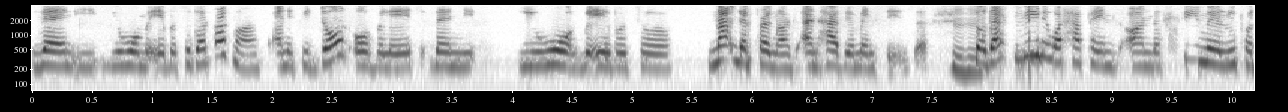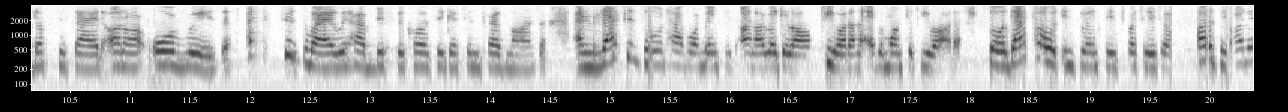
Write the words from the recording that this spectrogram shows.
then you, you won't be able to get pregnant. And if you don't ovulate, then you, won't be able to not get pregnant and have your menses. Mm-hmm. So that's really what happens on the female reproductive side on our ovaries. That is why we have difficulty getting pregnant, and that is why we don't have our menses on a regular period, on an every monthly period. So that's how it influences fertility. The other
